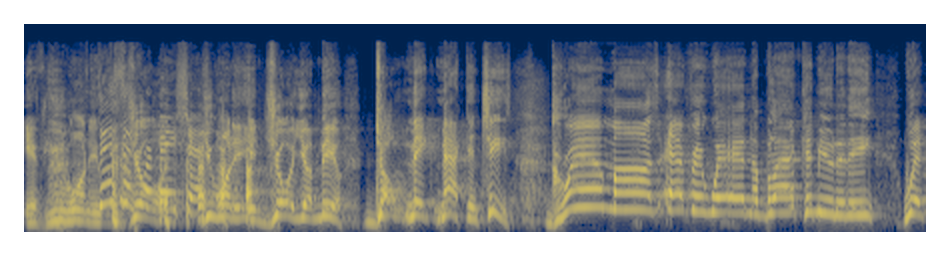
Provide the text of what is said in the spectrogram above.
if you want to enjoy, you want to enjoy your meal, don't make mac and cheese. Grandmas everywhere in the black community would,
